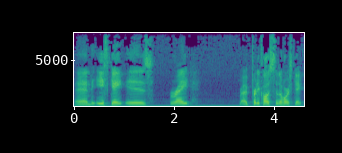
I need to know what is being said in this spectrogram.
and the east gate is right, right pretty close to the horse gate.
